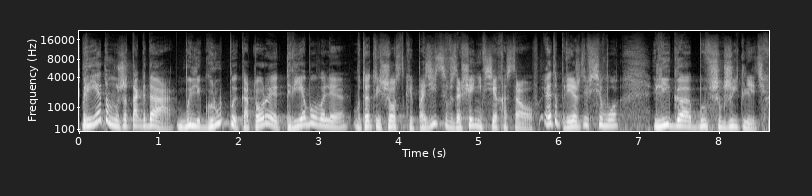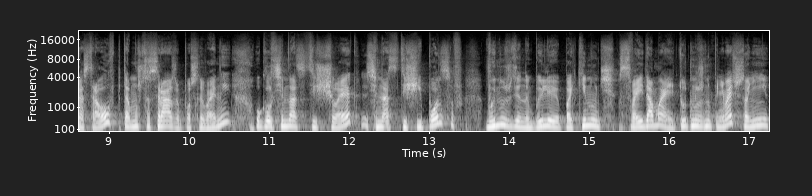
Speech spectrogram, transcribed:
При этом уже тогда были группы, которые требовали вот этой жесткой позиции возвращения всех островов. Это прежде всего Лига бывших жителей этих островов, потому что сразу после войны около 17 тысяч человек, 17 тысяч японцев вынуждены были покинуть свои дома. И тут нужно понимать, что они,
